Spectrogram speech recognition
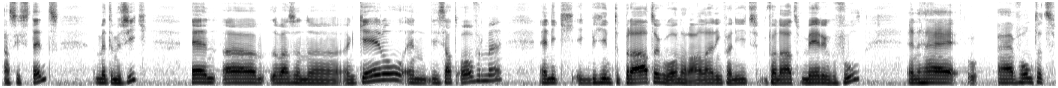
assistent met de muziek. En ehm, er was een, eh, een kerel en die zat over mij. En ik, ik begin te praten, gewoon naar aanleiding van iets, vanuit meer een gevoel. En hij, hij vond het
